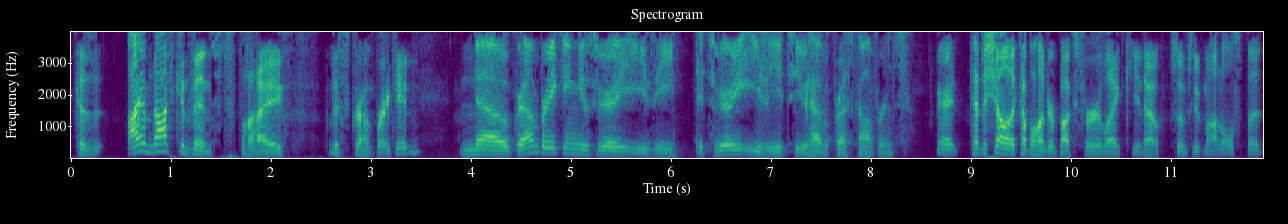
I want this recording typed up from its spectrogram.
because I am not convinced by this groundbreaking. No, groundbreaking is very easy. It's very easy to have a press conference. Right, had to shell out a couple hundred bucks for like you know swimsuit models, but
